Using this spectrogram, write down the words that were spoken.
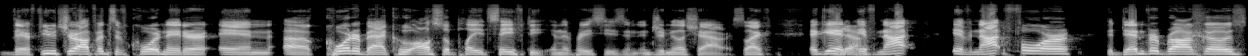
their future offensive coordinator and a quarterback who also played safety in the preseason in Jameill Showers. Like again, yeah. if not if not for the Denver Broncos,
